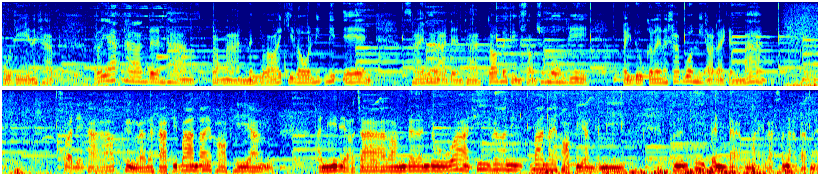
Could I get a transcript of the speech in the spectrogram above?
บุรีนะครับ ระยะทางเดินทางประมาณ 100 กิโลนิดๆเอง ใช้เวลาเดินทางก็ไม่ถึง 2 ชั่วโมงดี ไปดูกันเลยนะครับว่ามีอะไรกันบ้าง สวัสดีครับ ถึงแล้วนะครับที่บ้านไร่พอเพียง อันนี้เดี๋ยวจะลองเดินดูว่าที่บ้านบ้านไร่พอเพียงเนี่ยมีพื้นที่เป็นแบบไหนลักษณะแบบไหน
